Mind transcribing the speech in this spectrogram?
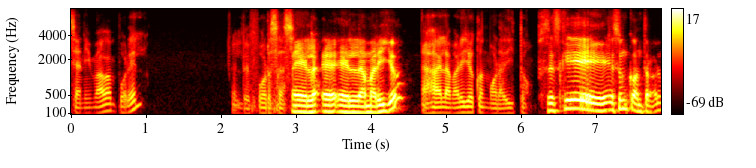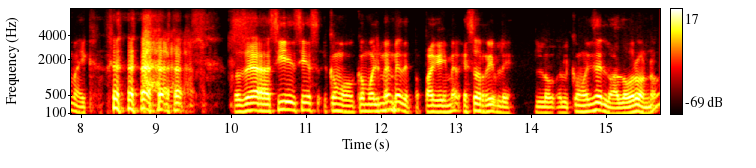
se animaban por él? El de Forza 5. El, el- el amarillo, Ajá, el amarillo con moradito. pues es que es un control, Mike. O sea, sí, sí es como, como el meme de Papá Gamer, es horrible. Lo, lo- como dice, lo adoro, ¿no?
